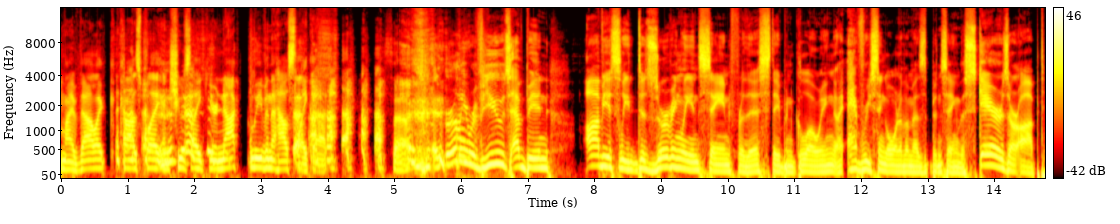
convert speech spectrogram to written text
my Valak cosplay and she was like, You're not leaving the house like that. So and early reviews have been obviously deservingly insane for this. They've been glowing. Uh, every single one of them has been saying the scares are upped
